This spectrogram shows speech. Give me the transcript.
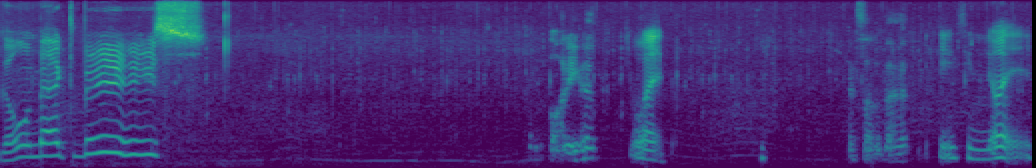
Going back to base. Claudia. What? That's not that. You know it.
